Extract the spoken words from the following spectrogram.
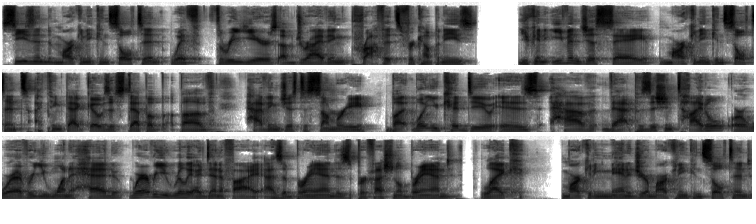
seasoned marketing consultant with three years of driving profits for companies. You can even just say marketing consultant. I think that goes a step above having just a summary. But what you could do is have that position title or wherever you want to head, wherever you really identify as a brand, as a professional brand, like marketing manager, marketing consultant.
